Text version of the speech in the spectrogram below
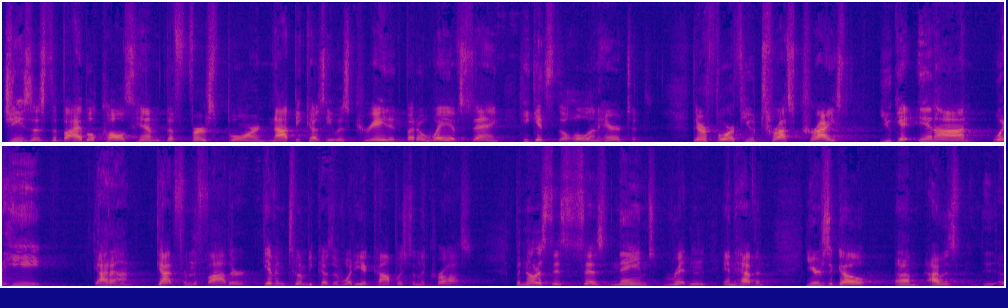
Jesus, the Bible calls him the firstborn, not because he was created, but a way of saying he gets the whole inheritance. Therefore, if you trust Christ, you get in on what he got on, got from the Father, given to him because of what he accomplished on the cross. But notice this it says, names written in heaven. Years ago, um, I was uh,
